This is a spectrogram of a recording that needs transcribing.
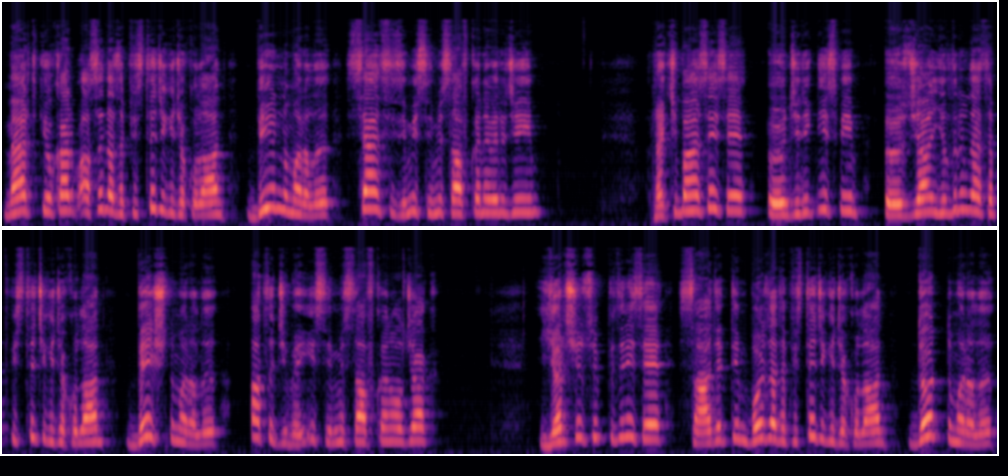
Mert Gökalp Asenaz'a piste çıkacak olan 1 numaralı Sensizim isimli safkana vereceğim. Rakibanse ise öncelikli ismim Özcan Yıldırım derse piste çıkacak olan 5 numaralı Atıcı Bey isimli safkan olacak. Yarışın sürprizini ise Saadettin Boyzat'a piste çıkacak olan 4 numaralı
